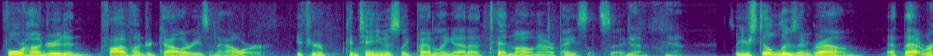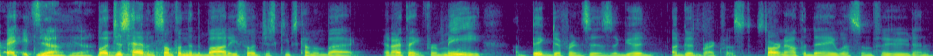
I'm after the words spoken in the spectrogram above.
400 and 500 calories an hour if you're continuously pedaling at a 10 mile an hour pace, let's say. Yeah, yeah. So you're still losing ground at that rate. Yeah, yeah. But just having something in the body so it just keeps coming back. And I think for me, a big difference is a good a good breakfast. Starting out the day with some food and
